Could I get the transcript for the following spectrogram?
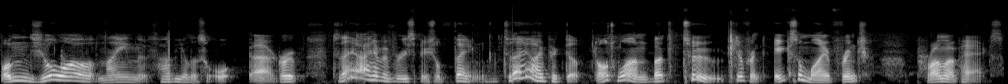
Bonjour, mein fabulous uh, group. Today I have a very special thing. Today I picked up not one, but two different X and Y French promo packs.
